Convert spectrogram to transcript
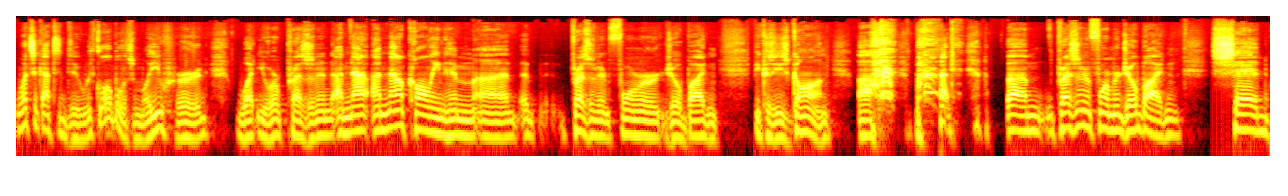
what's it got to do with globalism? Well, you heard what your president. I'm now I'm now calling him uh, President former Joe Biden because he's gone. Uh, but um, President former Joe Biden said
